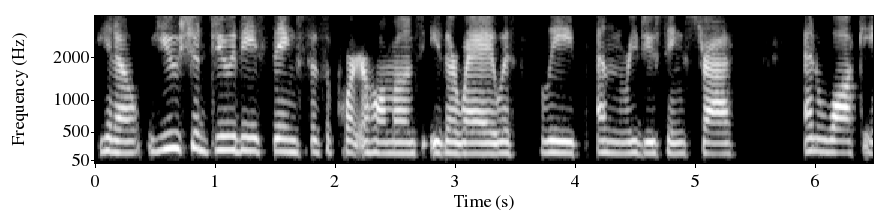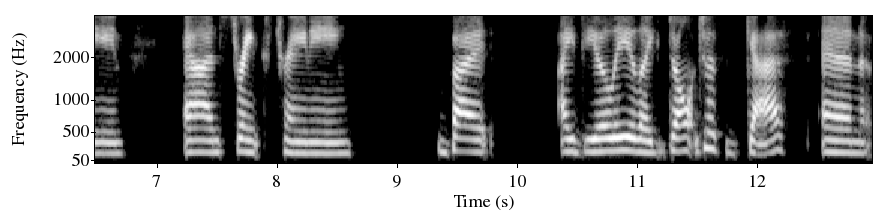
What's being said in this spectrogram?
you know you should do these things to support your hormones either way with sleep and reducing stress and walking and strength training but ideally like don't just guess and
